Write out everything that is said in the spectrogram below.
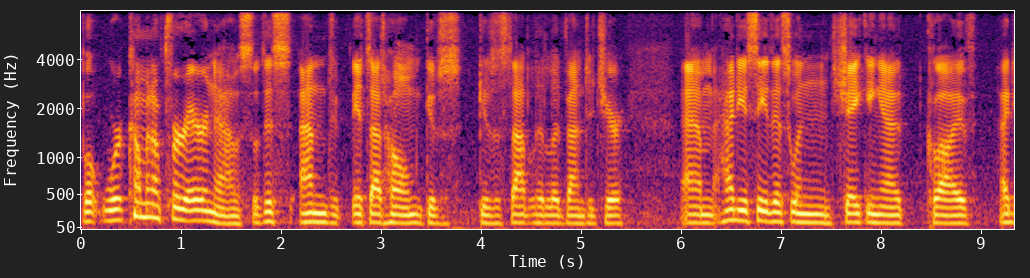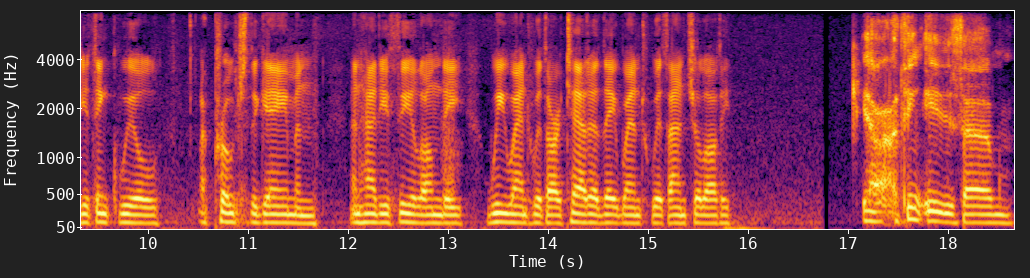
But we're coming up for air now, so this and it's at home gives gives us that little advantage here. Um, how do you see this one shaking out, Clive? How do you think we'll approach the game, and, and how do you feel on the we went with Arteta, they went with Ancelotti? Yeah, I think it is. Um,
